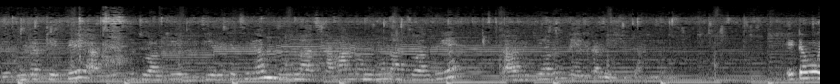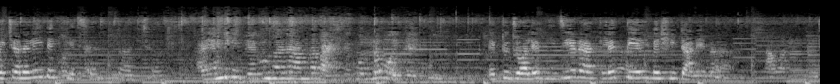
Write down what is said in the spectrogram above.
বেগুনটা কেটে আমি একটু জল দিয়ে ভিজিয়ে রেখেছিলাম নুন আর সামান্য নুন আর জল দিয়ে তাহলে কি হবে? তেলটা বেশি এটা ওই চ্যানেলেই দেখিয়েছে আচ্ছা। আর এমনি বেগুন ভাজা আমরা বাড়িতে করলেও ওইটাই করি। একটু জলে ভিজিয়ে রাখলে তেল বেশি টানে না। সামান্য নুন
